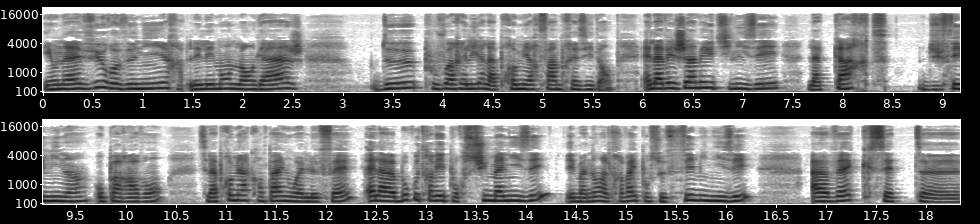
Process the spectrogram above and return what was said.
Et on a vu revenir l'élément de langage de pouvoir élire la première femme présidente. Elle n'avait jamais utilisé la carte du féminin auparavant. C'est la première campagne où elle le fait. Elle a beaucoup travaillé pour s'humaniser et maintenant elle travaille pour se féminiser avec cette... Euh,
